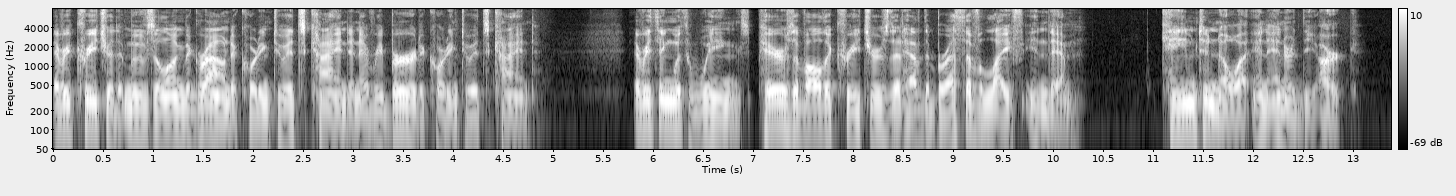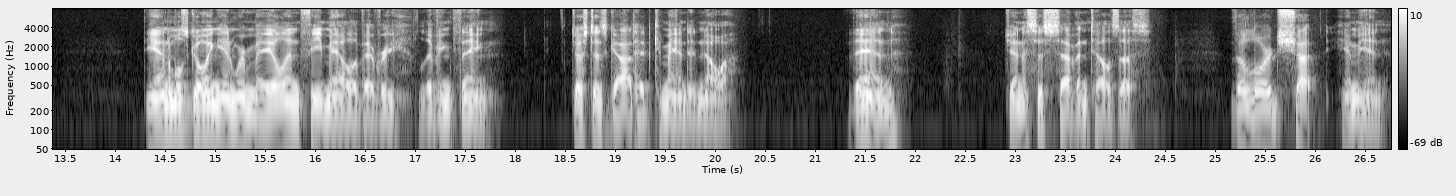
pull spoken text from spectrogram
every creature that moves along the ground according to its kind, and every bird according to its kind. Everything with wings, pairs of all the creatures that have the breath of life in them, came to Noah and entered the ark. The animals going in were male and female of every living thing, just as God had commanded Noah. Then Genesis 7 tells us, the Lord shut him in.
